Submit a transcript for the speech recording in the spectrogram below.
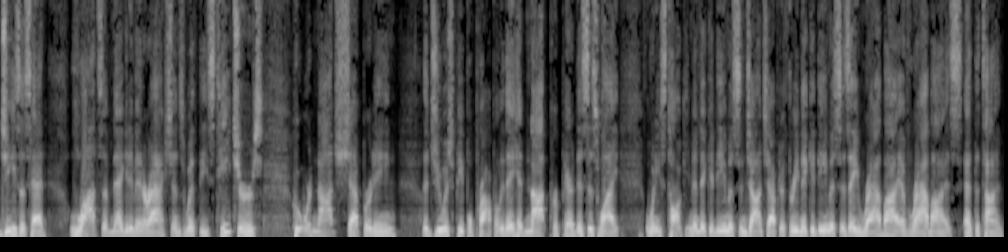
Jesus had lots of negative interactions with these teachers who were not shepherding the Jewish people properly. They had not prepared. This is why when he's talking to Nicodemus in John chapter 3, Nicodemus is a rabbi of rabbis at the time.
